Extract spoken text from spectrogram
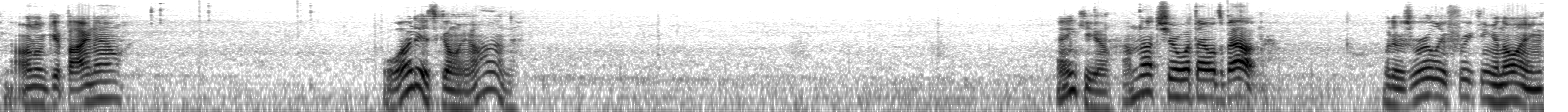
Can Arnold get by now? What is going on? Thank you. I'm not sure what that was about. But it was really freaking annoying.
